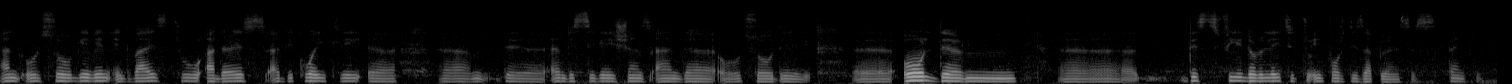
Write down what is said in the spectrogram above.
and also giving advice to address adequately uh, um, the investigations and uh, also the uh, all the. This field related to enforced disappearances. Thank you.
